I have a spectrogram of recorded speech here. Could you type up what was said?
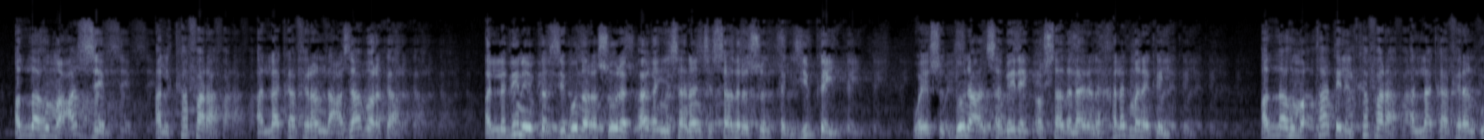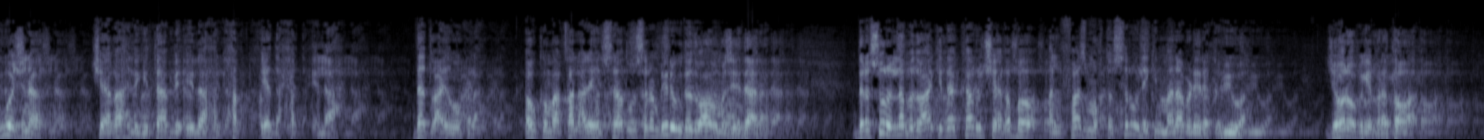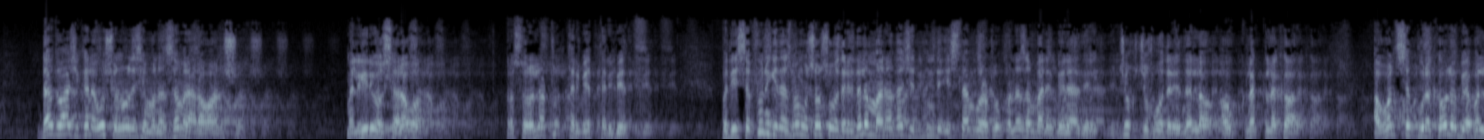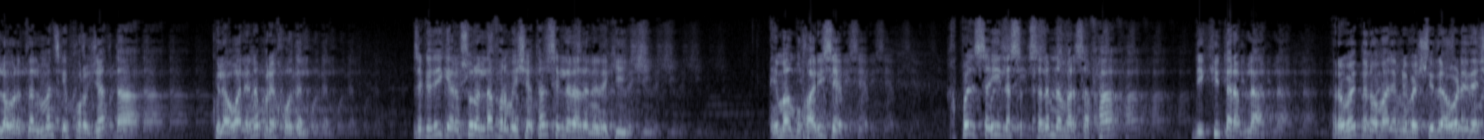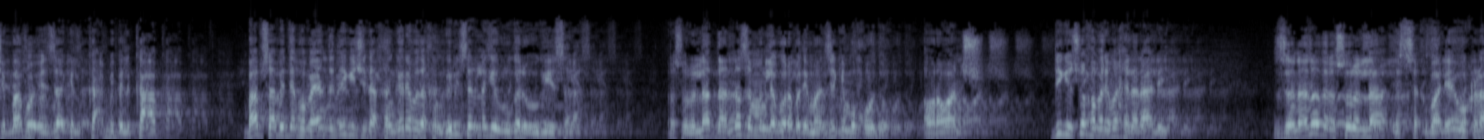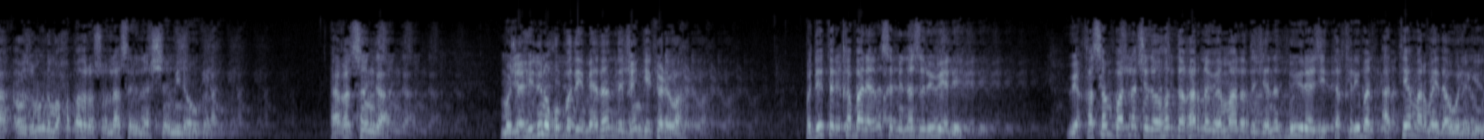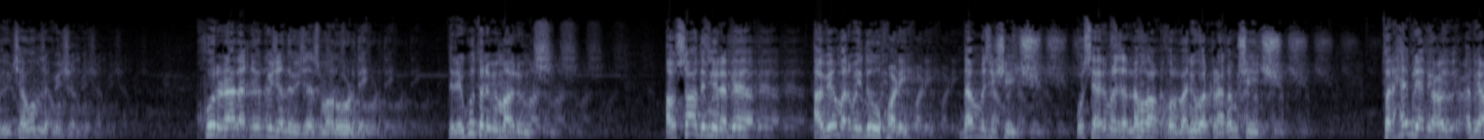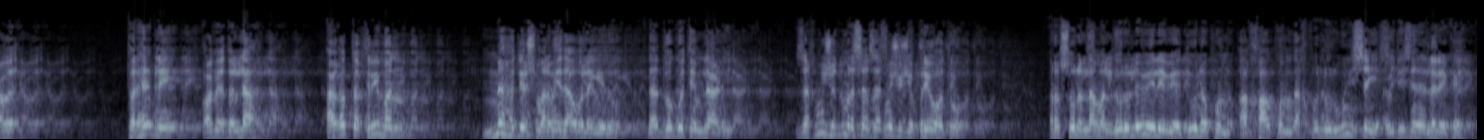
اللهم عذب الكفر الله کافرن له عذاب ورکا الذين يكذبون رسولك اغه انسانان چې صادر رسول تکذیب کوي ويسدون عن سبيلك او صادر لارنه خلق منه کوي اللهم قاتل الكفر الله کافرن اوجنا چې هغه اهل کتاب به الہ الحق اې د حق الہ دا دعای وکړه او کما قال عليه الصلاه والسلام ډیره د دعا مزیدار د رسول الله په دعا کې دا کارو چې هغه الفاظ مختصر ولیکن معنا ډیره قوي و جوړه وبګه پرتا و دا دعا چې کله وشو نور چې منظم را روان شو ملګری وسره و رسول الله ټول تربيت تربيت په دې صفونه کې د اسمن وسو سو درېدل معنا دا چې دین د اسلام ګره ټول په نظم باندې بنا دی جخ جخ درېدل او کلک کلک اول څه پوره کول به بل ورتل منځ کې فرجت دا کولاواله نه پرې خودل ځکه دی کې رسول الله فرمایي شیطان سره لاره نه کیږي امام بخاری شه خپل صحیح سلام نمبر صفحه د کی طرف لا روایت د نعمان ابن بشیر راوړی دی چې باب ازاک الكعب بالكعب باب ثابت ده په بیان د دې کې چې د خنګره به د خنګری سره لګي اوګر اوګي سره رسول الله دا نظم موږ لګوره په دې مانځ کې مخودو او روان شو دغه څو خبره مخه لراله زنانه د رسول الله استقبالیه وکړه او زموږ د محمد رسول الله سره نشمینه وکړه هغه څنګه مجاهدینو خو په دې میدان د جنگ کې کړي و په دې طریقه باندې انس بن نصر ویلې وی قسم په الله چې د هد د غر نه مال د جنت بوی راځي تقریبا اته مرمۍ دا ولګي چې هم نه پیژندو خور را لغي پیژندو چې اسما رور دی د لګو ته معلوم شي او سعد بن ربيع اوی مرمه دوه خړی دم بچ شهید شو او سره مزه الله قرباني ورکړه غم شهید شو طلحه ابن ابي ابي طلحه ابن عبيد الله هغه تقریبا نه درش مرمه دا ولګیدو دا دوه ګوتې ملاړي زخمی شو دومره سخت زخمی شو چې پرې وته رسول الله ملګرو لوي لوي دونکم اخاکم د خپل ورونی سي او دې څنګه لری کوي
